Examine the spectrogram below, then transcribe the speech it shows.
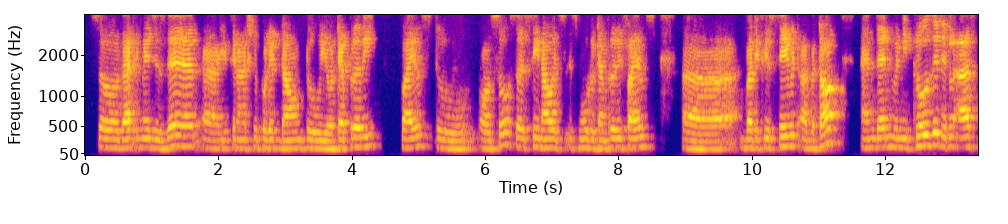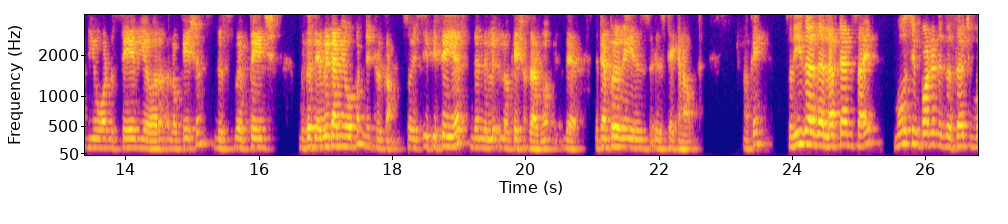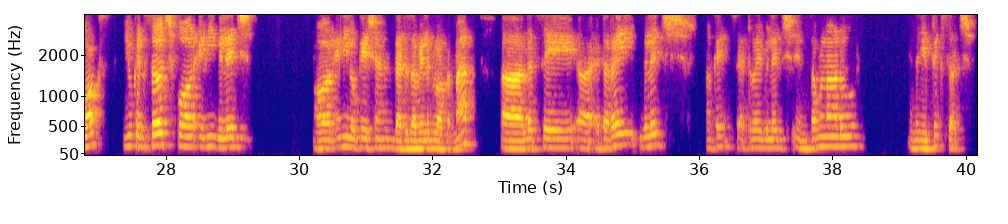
so that image is there. you can actually pull it down to your temporary files to also. So see now it's it's moved to temporary files. but if you save it at the top, and then when you close it, it'll ask, do you want to save your locations, this web page, because every time you open, it will come. So if you say yes, then the locations are there. The temporary is, is taken out. Okay, so these are the left-hand side. Most important is the search box. You can search for any village or any location that is available on the map. Uh, let's say uh, Ettarai village. Okay, so Ettarai village in Tamil Nadu, and then you click search.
